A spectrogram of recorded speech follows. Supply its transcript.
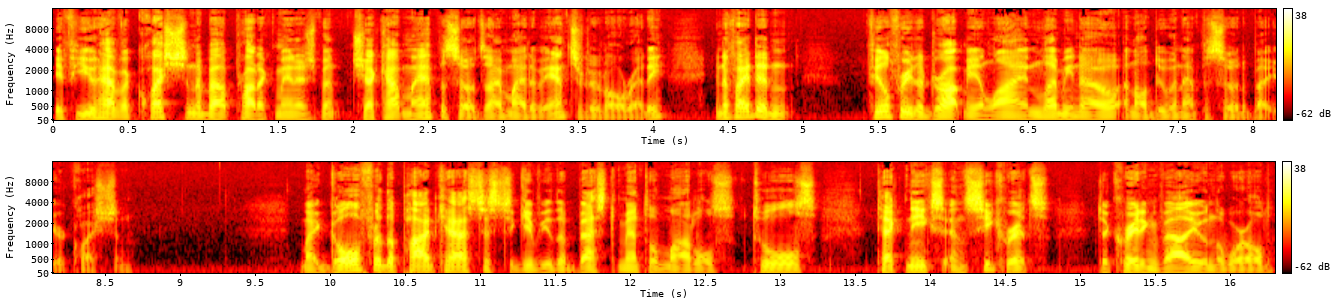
If you have a question about product management, check out my episodes. I might have answered it already. And if I didn't, feel free to drop me a line, let me know, and I'll do an episode about your question. My goal for the podcast is to give you the best mental models, tools, techniques, and secrets to creating value in the world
